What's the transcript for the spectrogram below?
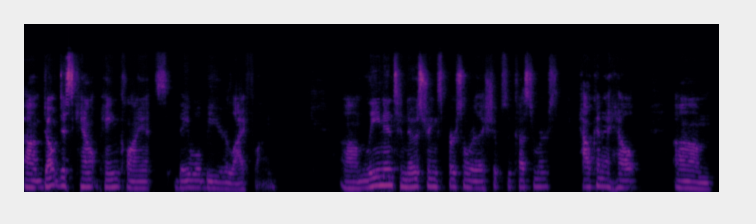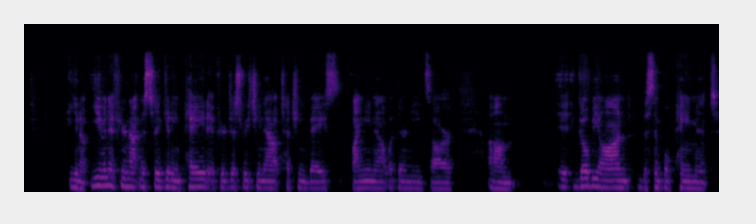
um, don't discount paying clients. They will be your lifeline. Um, lean into no strings personal relationships with customers. How can i help? Um, you know even if you're not necessarily getting paid if you're just reaching out touching base finding out what their needs are um, it, go beyond the simple payment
